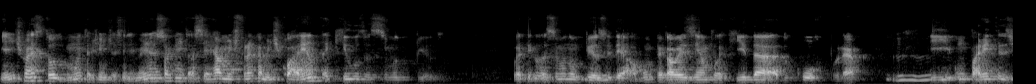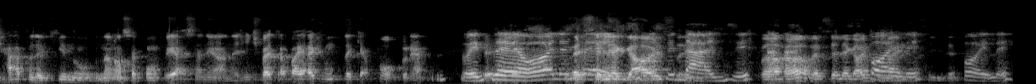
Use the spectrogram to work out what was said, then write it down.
e a gente conhece todo, muita gente assim, imagina só que a gente está assim, realmente, francamente, 40 quilos acima do peso. 40 quilos acima de um peso ideal. Vamos pegar o exemplo aqui da, do corpo, né? Uhum. E um parênteses rápido aqui no, na nossa conversa, né, Ana? A gente vai trabalhar junto daqui a pouco, né? Pois é, é olha, vai gente, ser legal novidade. isso aí. Uhum, vai ser legal Spoiler. demais. Assim, né? Spoiler.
